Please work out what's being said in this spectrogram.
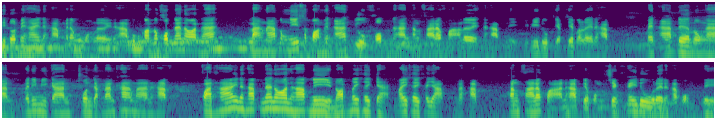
ติดรถไปให้นะครับ ไม่ต้องห่วงเลยนะครับอุปกรณ์ต้องครบแน่นอนนะรางน้ำตรงนี้สปอร์ตเมนอาร์ตอยู่ครบนะฮะทั้งซ้ายและขวาเลยนะครับนี่พี่ๆดูเปรียบเทียบกันเลยนะครับเมนอาร์ตเดิมโรงงาน ไม่ได้มีการชนจากด้านข้างมานะครับฝาท้ายนะครับ แน่นอนนะครับนี่น็อตไม่เคยแกะไม่เคยขยับนะครับ ทั้งซ้ายและขวานะครับ เดี๋ยวผมเช็คให้ดูเลยนะครับ ผมนี่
